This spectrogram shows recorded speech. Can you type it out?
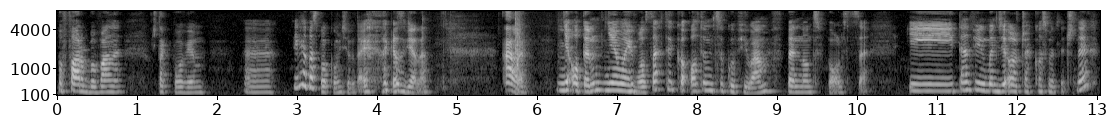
pofarbowane, że tak powiem. E, I chyba spoko mi się wydaje taka zmiana. Ale nie o tym, nie o moich włosach, tylko o tym, co kupiłam będąc w Polsce. I ten film będzie o rzeczach kosmetycznych,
